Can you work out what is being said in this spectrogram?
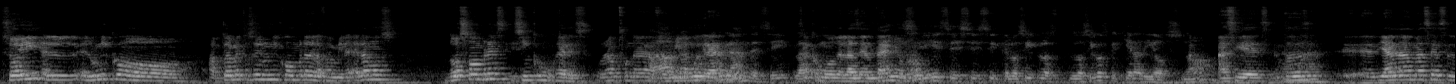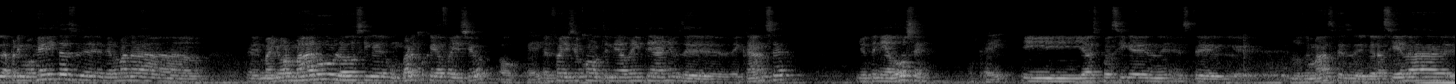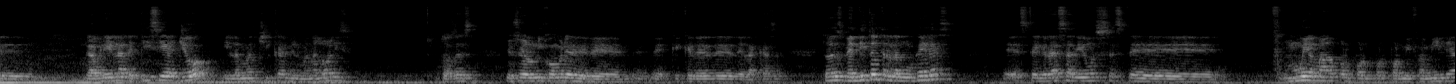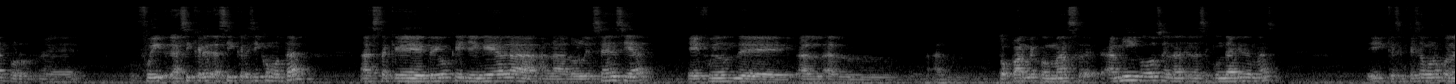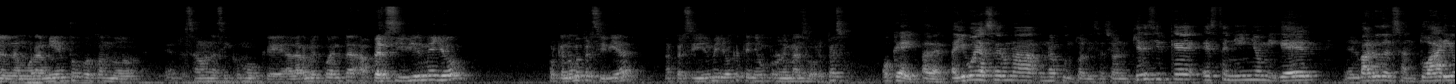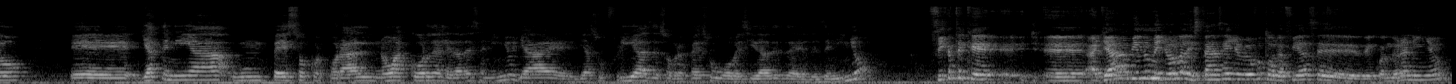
Soy el, el único, actualmente soy el único hombre de la familia. Éramos dos hombres y cinco mujeres. Una, fue una Ah, familia muy grande. grande, sí, claro. Así como de las de antaño, ¿no? Sí, sí, sí, sí, que los, los, los hijos que quiera Dios, ¿no? Así es. Entonces, eh, ya nada más es la primogénita, es eh, mi hermana eh, mayor Maru, luego sigue Humberto que ya falleció. Ok, Él falleció cuando tenía 20 años de, de cáncer, yo tenía 12. ok. Y ya después siguen este, los demás, que es Graciela, Gabriela, Leticia, yo y la más chica, mi hermana Loris. Entonces, yo soy el único hombre de, de- de- que quedé de, la casa. Entonces, bendito entre las mujeres, este, gracias a Dios, este, muy amado por, por, por, por mi familia, por, eh, fui, así, cre- así crecí como tal, hasta que te digo que llegué a la, a la adolescencia, eh, fui donde al, al, al toparme con más amigos en la, en la secundaria y demás, y que se empieza uno con el enamoramiento, fue cuando empezaron así como que a darme cuenta, a percibirme yo, porque no me percibía, a percibirme yo que tenía un problema de sobrepeso. Ok, a ver, ahí voy a hacer una, una puntualización. ¿Quiere decir que este niño, Miguel, en el barrio del santuario, eh, ya tenía un peso corporal no acorde a la edad de ese niño? ¿Ya, eh, ya sufrías de sobrepeso u obesidad desde, desde niño? Fíjate que eh, allá viéndome yo a la distancia, yo veo fotografías de, de cuando era niño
